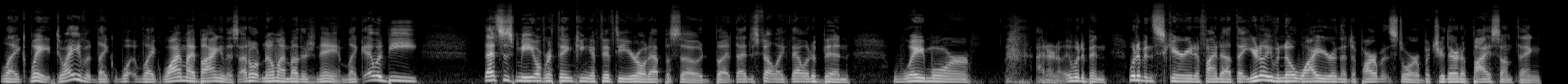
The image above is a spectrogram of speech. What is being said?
like, "Wait, do I even like what? Like, why am I buying this? I don't know my mother's name." Like, it would be. That's just me overthinking a fifty-year-old episode, but I just felt like that would have been way more. I don't know. It would have been would have been scary to find out that you don't even know why you're in the department store, but you're there to buy something,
